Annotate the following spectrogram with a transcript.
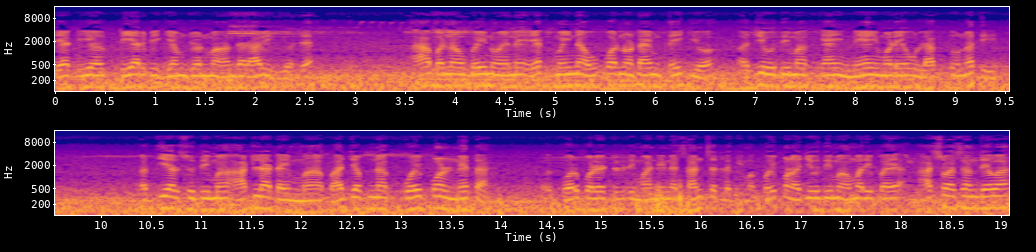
જે ટીઆરપી ગેમ ઝોનમાં અંદર આવી ગયો છે. આ બનાવ બન્યો એને એક મહિના ઉપરનો ટાઈમ થઈ ગયો. હજી સુધીમાં ક્યાંય ન્યાય મળે એવું લાગતું નથી. અત્યાર સુધીમાં આટલા ટાઈમમાં ભાજપના કોઈ પણ નેતા કોર્પોરેટરથી માંડીને સાંસદ લગીમાં કોઈ પણ હજી સુધીમાં અમારી પાસે આશ્વાસન દેવા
